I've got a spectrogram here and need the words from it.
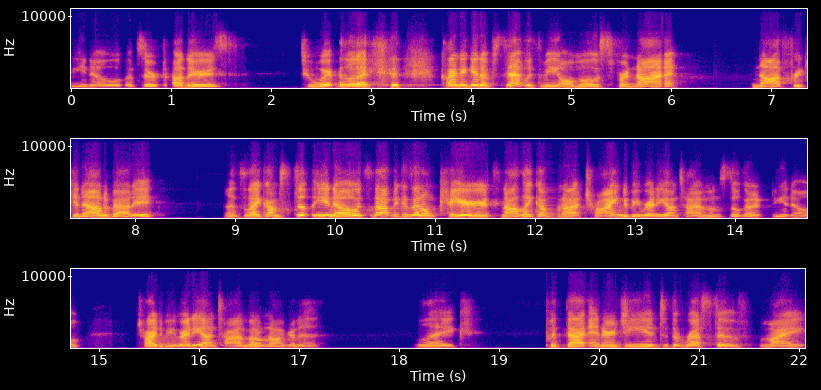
you know, observed others to where like kind of get upset with me almost for not not freaking out about it. And it's like I'm still, you know, it's not because I don't care. It's not like I'm not trying to be ready on time. I'm still gonna, you know, try to be ready on time, but I'm not gonna like put that energy into the rest of my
